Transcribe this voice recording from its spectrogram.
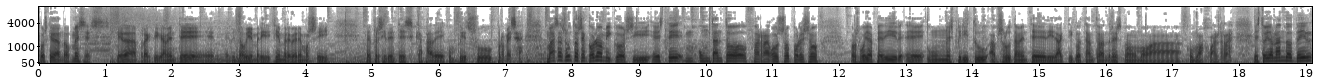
Pues quedan dos meses, queda prácticamente en noviembre y diciembre. Veremos si el presidente es capaz de cumplir su promesa. Más asuntos económicos y este un tanto farragoso, por eso os voy a pedir eh, un espíritu absolutamente didáctico tanto a Andrés como a, como a Juanra. Estoy hablando del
